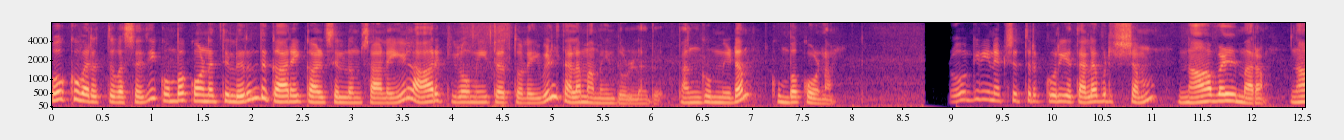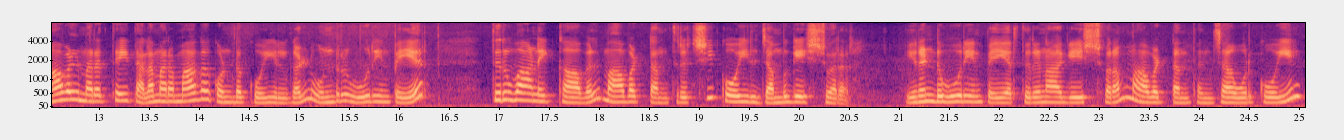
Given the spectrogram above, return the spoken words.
போக்குவரத்து வசதி கும்பகோணத்திலிருந்து காரைக்கால் செல்லும் சாலையில் ஆறு கிலோமீட்டர் தொலைவில் தளம் அமைந்துள்ளது. தங்கும் இடம் கும்பகோணம். ரோகிணி நட்சத்திரக்குரிய தலவிருஷம் நாவல் மரம். நாவல் மரத்தை தலமரமாக கொண்ட கோயில்கள் ஒன்று ஊரின் பெயர் திருவானைக்காவல் மாவட்டம் திருச்சி கோயில் ஜம்புகேஸ்வரர். இரண்டு ஊரின் பெயர் திருநாகேஸ்வரம் மாவட்டம் தஞ்சாவூர் கோயில்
